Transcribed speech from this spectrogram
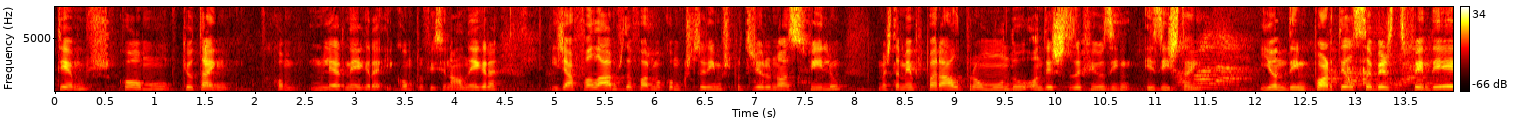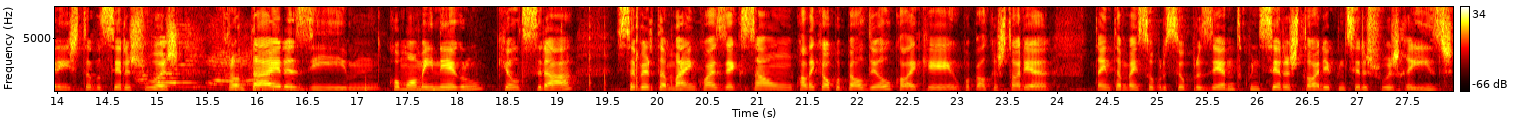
temos como que eu tenho como mulher negra e como profissional negra e já falámos da forma como gostaríamos de proteger o nosso filho, mas também prepará-lo para um mundo onde estes desafios existem e onde importa ele saber se defender e estabelecer as suas fronteiras e hum, como homem negro que ele será, saber também quais é que são, qual é que é o papel dele, qual é que é o papel que a história tem também sobre o seu presente, conhecer a história, conhecer as suas raízes,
